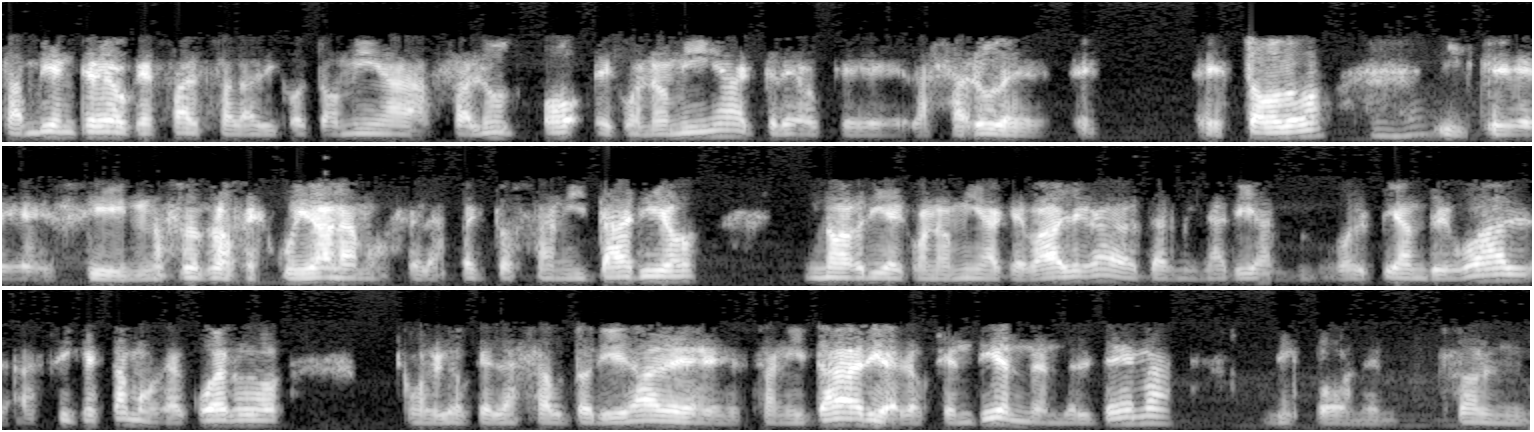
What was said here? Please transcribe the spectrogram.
también creo que es falsa la dicotomía salud o economía, creo que la salud es, es, todo y que si nosotros descuidáramos el aspecto sanitario, no habría economía que valga, terminaría golpeando igual, así que estamos de acuerdo con lo que las autoridades sanitarias, los que entienden del tema, disponen. Son,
